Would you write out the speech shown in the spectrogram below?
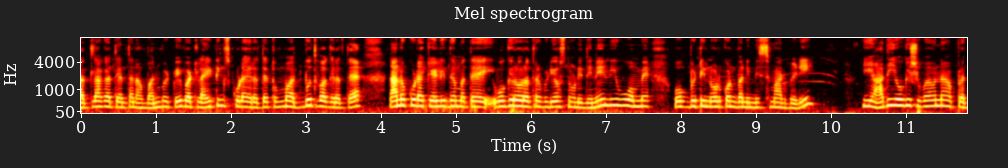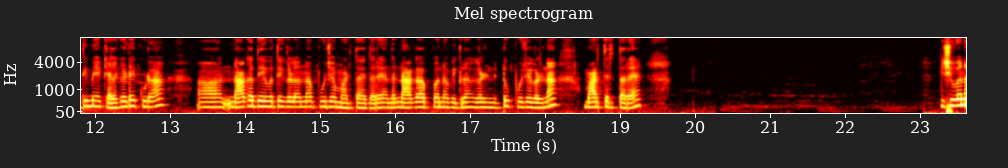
ಕತ್ಲಾಗತ್ತೆ ಅಂತ ನಾವು ಬಂದ್ಬಿಟ್ವಿ ಬಟ್ ಲೈಟಿಂಗ್ಸ್ ಕೂಡ ಇರುತ್ತೆ, ತುಂಬ ಅದ್ಭುತವಾಗಿರುತ್ತೆ. ನಾನು ಕೂಡ ಕೇಳಿದ್ದೆ, ಮತ್ತು ಹೋಗಿರೋರ ಹತ್ರ ವಿಡಿಯೋಸ್ ನೋಡಿದ್ದೀನಿ. ನೀವು ಒಮ್ಮೆ ಹೋಗ್ಬಿಟ್ಟು ನೋಡ್ಕೊಂಡು ಬನ್ನಿ ಮಿಸ್ ಮಾಡಬೇಡಿ. ಈ ಆದಿಯೋಗಿ ಶಿವನ ಪ್ರತಿಮೆಯ ಕೆಳಗಡೆ ಕೂಡ ನಾಗದೇವತೆಗಳನ್ನು ಪೂಜೆ ಮಾಡ್ತಾ ಇದ್ದಾರೆ. ಅಂದರೆ ನಾಗಪ್ಪನ ವಿಗ್ರಹಗಳನ್ನಿಟ್ಟು ಪೂಜೆಗಳನ್ನ ಮಾಡ್ತಿರ್ತಾರೆ. ಶಿವನ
